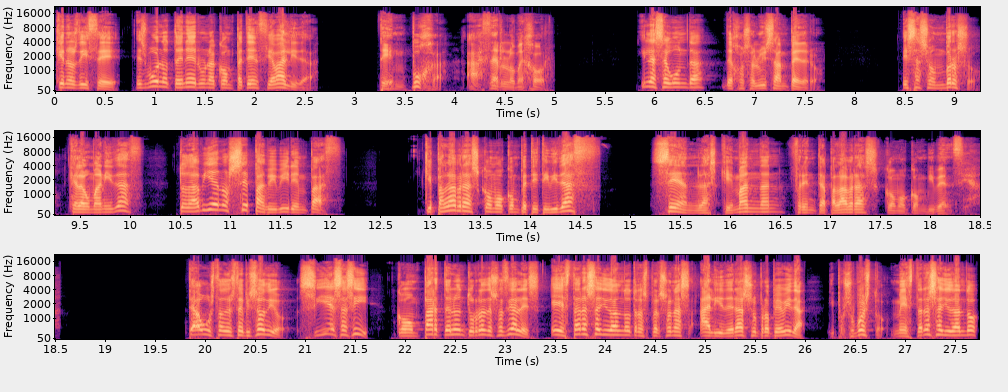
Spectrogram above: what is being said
que nos dice, es bueno tener una competencia válida. Te empuja a hacerlo mejor. Y la segunda, de José Luis San Pedro. Es asombroso que la humanidad todavía no sepa vivir en paz que palabras como competitividad sean las que mandan frente a palabras como convivencia. ¿Te ha gustado este episodio? Si es así, compártelo en tus redes sociales. Estarás ayudando a otras personas a liderar su propia vida. Y por supuesto, me estarás ayudando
